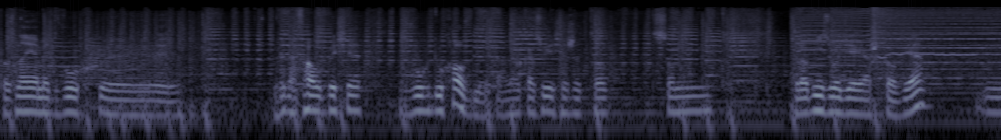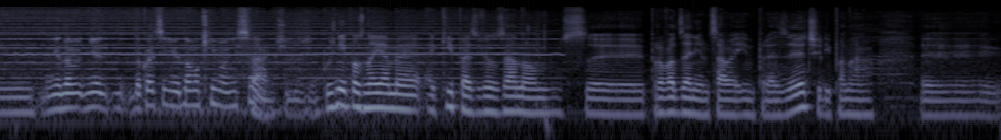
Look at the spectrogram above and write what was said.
Poznajemy dwóch, y, wydawałoby się, dwóch duchownych, ale okazuje się, że to są drobni złodziejaszkowie. Mm, No nie do, nie, do końca nie wiadomo, kim oni są, Tak. ci ludzie. Później poznajemy ekipę związaną z y, prowadzeniem całej imprezy, czyli pana, y,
